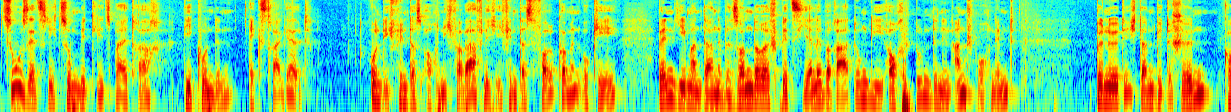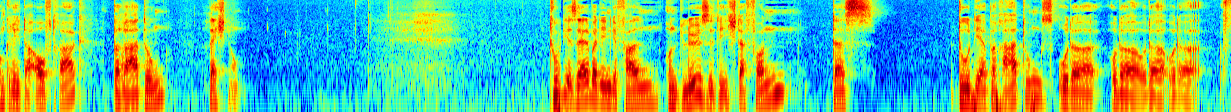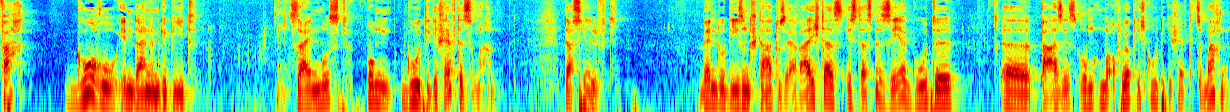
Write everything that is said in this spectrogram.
zusätzlich zum Mitgliedsbeitrag die Kunden extra Geld. Und ich finde das auch nicht verwerflich. Ich finde das vollkommen okay, wenn jemand da eine besondere, spezielle Beratung, die auch Stunden in Anspruch nimmt, benötigt, dann bitteschön konkreter Auftrag, Beratung, Rechnung. Tu dir selber den Gefallen und löse dich davon, dass du der Beratungs- oder, oder, oder, oder Fachguru in deinem Gebiet sein musst, um gute Geschäfte zu machen. Das hilft. Wenn du diesen Status erreicht hast, ist das eine sehr gute äh, Basis, um, um auch wirklich gute Geschäfte zu machen.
